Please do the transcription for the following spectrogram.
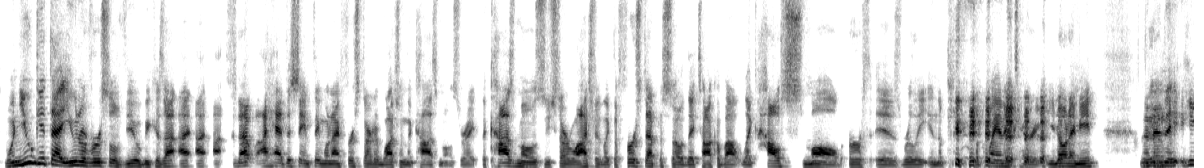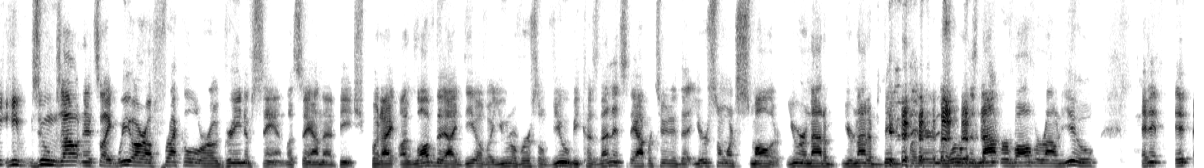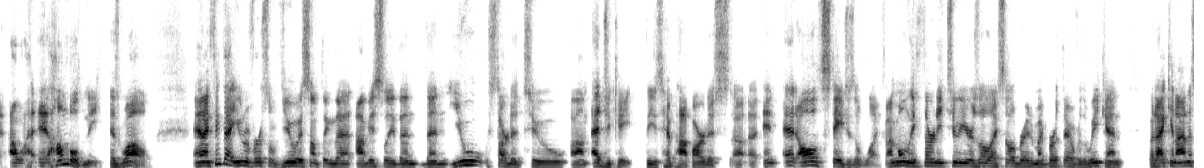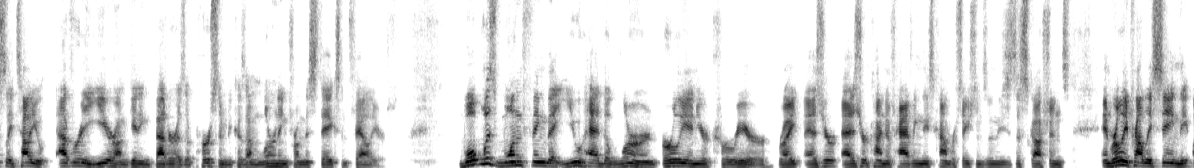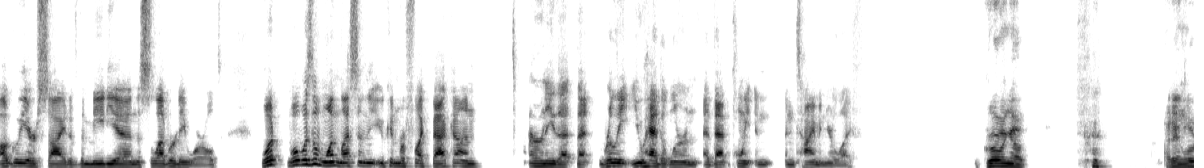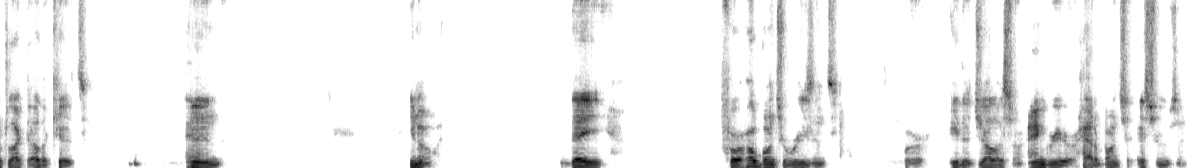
When you get that universal view because I, I i that i had the same thing when i first started watching the cosmos right? The cosmos you start watching like the first episode they talk about like how small earth is really in the, the planetary you know what i mean? And then they, he, he zooms out and it's like we are a freckle or a grain of sand let's say on that beach. But I, I love the idea of a universal view because then it's the opportunity that you're so much smaller. You are not a you're not a big player and the world does not revolve around you and it it it humbled me as well and i think that universal view is something that obviously then then you started to um, educate these hip hop artists uh, in, at all stages of life i'm only 32 years old i celebrated my birthday over the weekend but I can honestly tell you every year I'm getting better as a person because I'm learning from mistakes and failures. What was one thing that you had to learn early in your career, right? As you're as you're kind of having these conversations and these discussions and really probably seeing the uglier side of the media and the celebrity world. What what was the one lesson that you can reflect back on, Ernie, that that really you had to learn at that point in, in time in your life? Growing up, I didn't look like the other kids. And, you know, they, for a whole bunch of reasons, were either jealous or angry or had a bunch of issues. And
